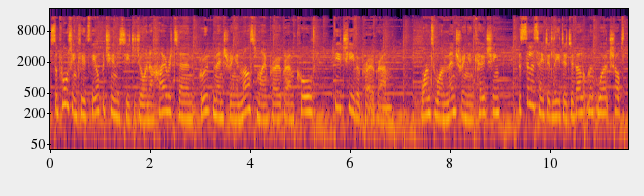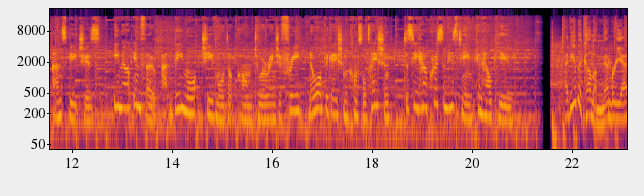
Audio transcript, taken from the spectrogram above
Support includes the opportunity to join a high return group mentoring and mastermind program called the Achiever Program. one to one mentoring and coaching, facilitated leader development workshops and speeches. Email info at bemoreachievemore.com to arrange a free, no obligation consultation to see how Chris and his team can help you. Have you become a member yet?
